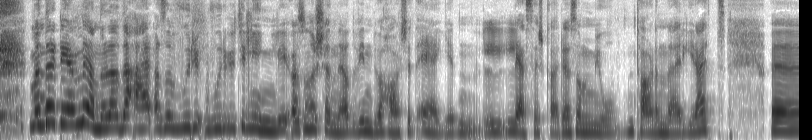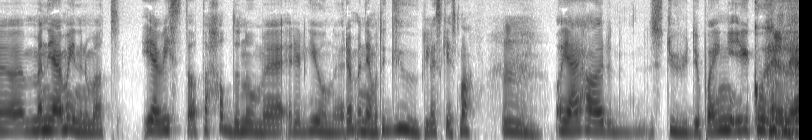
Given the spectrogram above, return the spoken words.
Men det er det jeg mener, da. Det er altså hvor, hvor utilgjengelig altså Nå skjønner jeg at vinduet har sitt egen leserskare, som jo tar den der greit. Uh, men jeg må innrømme at jeg visste at det hadde noe med religion å gjøre, men jeg måtte google skisma. Og jeg har studiepoeng i KRLE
